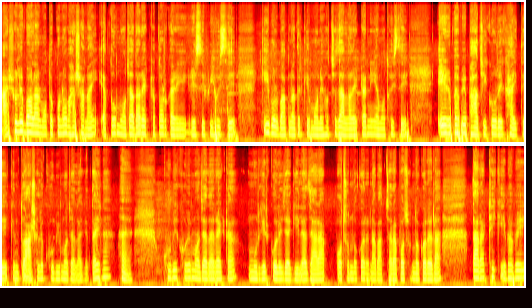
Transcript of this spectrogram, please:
আসলে বলার মতো কোনো ভাষা নাই। এত মজাদার একটা তরকারি রেসিপি হয়েছে কি বলব আপনাদেরকে? মনে হচ্ছে যে আল্লাহর একটা নিয়ামত হয়েছে এরভাবে ভাজি করে খাইতে কিন্তু আসলে খুবই মজা লাগে, তাই না? হ্যাঁ খুবই খুবই মজাদার একটা মুরগির কলেজা গিলা যারা পছন্দ করে না, বাচ্চারা পছন্দ করে না, তারা ঠিক এভাবেই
